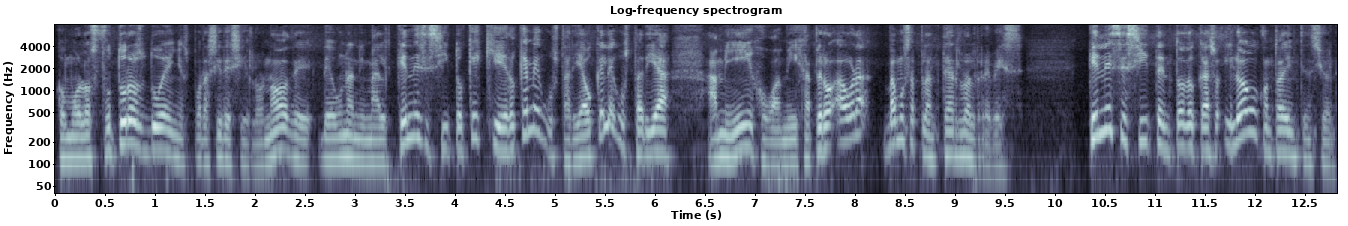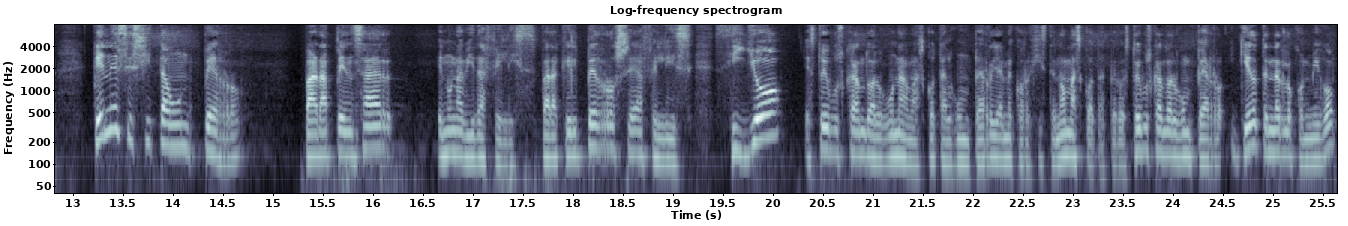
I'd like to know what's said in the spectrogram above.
como los futuros dueños, por así decirlo, ¿no? De, de un animal. ¿Qué necesito? ¿Qué quiero? ¿Qué me gustaría? ¿O qué le gustaría a mi hijo o a mi hija? Pero ahora vamos a plantearlo al revés. ¿Qué necesita en todo caso? Y lo hago con toda intención. ¿Qué necesita un perro para pensar en una vida feliz? Para que el perro sea feliz. Si yo estoy buscando alguna mascota, algún perro, ya me corregiste, no mascota, pero estoy buscando algún perro y quiero tenerlo conmigo,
